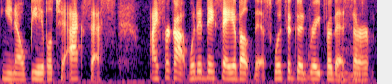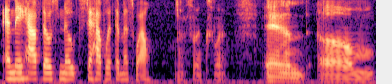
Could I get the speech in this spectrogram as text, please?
you know be able to access i forgot what did they say about this what's a good rate for this or and they have those notes to have with them as well That's excellent. And um,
